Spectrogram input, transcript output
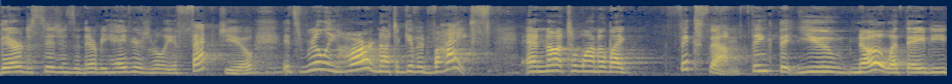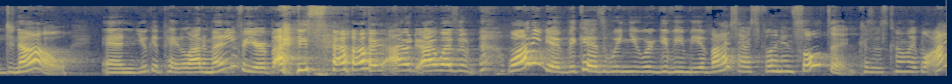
their decisions and their behaviors really affect you. Mm-hmm. It's really hard not to give advice and not to want to like fix them. Think that you know what they need to know. And you get paid a lot of money for your advice. so I, I wasn't wanting it because when you were giving me advice, I was feeling insulted because it was kind of like, well, I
